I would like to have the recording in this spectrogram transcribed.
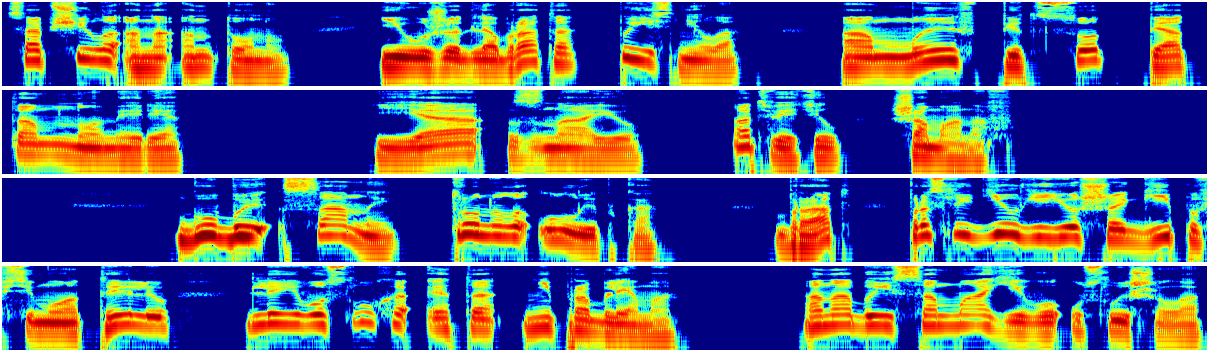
Сообщила она Антону. И уже для брата пояснила. А мы в 505 номере. Я знаю, ответил Шаманов. Губы Саны тронула улыбка. Брат проследил ее шаги по всему отелю, для его слуха это не проблема. Она бы и сама его услышала,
